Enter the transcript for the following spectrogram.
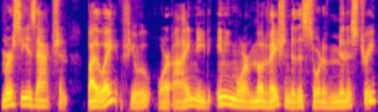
Mercy is action. By the way, if you or I need any more motivation to this sort of ministry,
